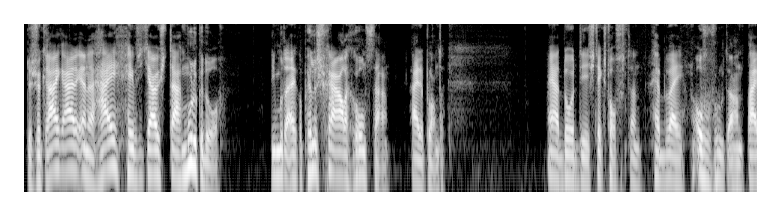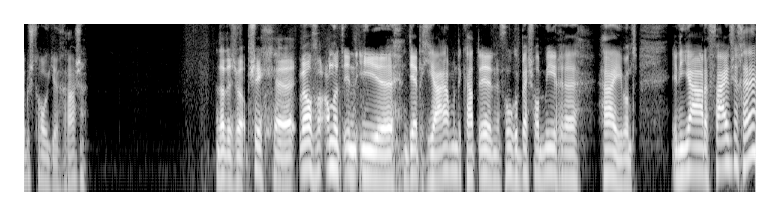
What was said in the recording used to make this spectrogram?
Dus we krijgen eigenlijk, en de hei heeft het juist daar moeilijker door. Die moet eigenlijk op hele schrale grond staan, heideplanten. Maar ja, door die stikstof dan hebben wij overvloed aan pijpenstrootje en grassen dat is wel op zich uh, wel veranderd in die uh, eh, 30 jaar. Want ik had uh, vroeger best wel meer hei. Want in de jaren 50 hè,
